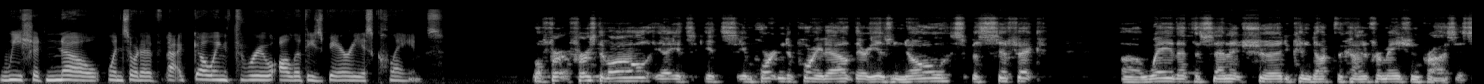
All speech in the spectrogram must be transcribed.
we should know when sort of uh, going through all of these various claims? Well, for, first of all, it's it's important to point out there is no specific uh, way that the Senate should conduct the confirmation process.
